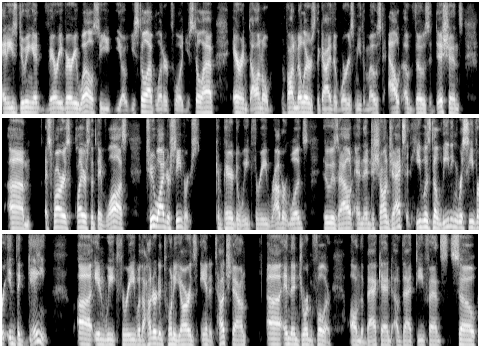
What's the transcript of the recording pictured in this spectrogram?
and he's doing it very, very well. So you you know you still have Leonard Floyd, you still have Aaron Donald. Von Miller is the guy that worries me the most out of those additions. Um, as far as players that they've lost, two wide receivers compared to Week Three, Robert Woods who is out, and then DeSean Jackson. He was the leading receiver in the game uh, in week three with 120 yards and a touchdown. Uh, and then Jordan Fuller on the back end of that defense. So,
